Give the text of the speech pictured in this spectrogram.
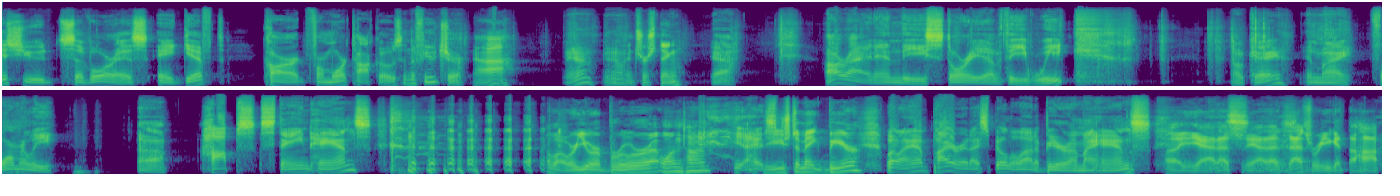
issued Savores a gift card for more tacos in the future. Ah, Yeah, yeah, interesting. yeah. All right, and the story of the week. Okay, in my formerly uh, hops stained hands. What, were you a brewer at one time? yeah, you used to make beer? Well, I am pirate. I spilled a lot of beer on my hands. Oh, yeah, that's yeah, that's that's where you get the hop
